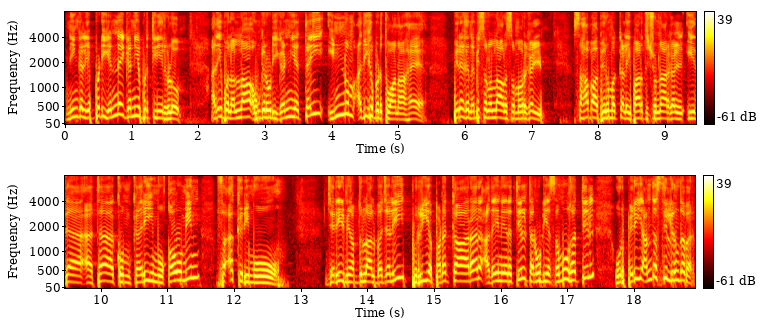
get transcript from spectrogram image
நீங்கள் எப்படி என்னை கண்ணியப்படுத்தினீர்களோ அதே போல் அல்லாஹ் உங்களுடைய கண்ணியத்தை இன்னும் அதிகப்படுத்துவானாக. பிறகு நபி சொல்லா அலுவலம் அவர்கள் சஹாபா பெருமக்களை பார்த்து சொன்னார்கள் இத அதாக்கும் கரீமு கௌமின் ஃபஅக்ரிமு. ஜரீர் பின் அப்துல்லா அல் பஜலி பெரிய பணக்காரர். அதே நேரத்தில் தன்னுடைய சமூகத்தில் ஒரு பெரிய அந்தஸ்தில் இருந்தவர்.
